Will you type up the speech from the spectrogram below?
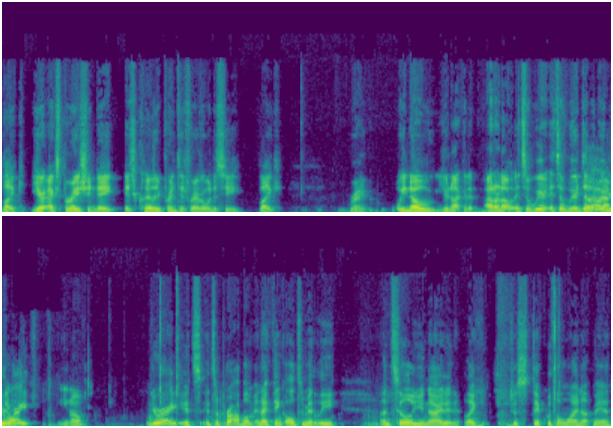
like your expiration date is clearly printed for everyone to see like Right. we know you're not gonna i don't know it's a weird it's a weird No, you're right. you know You're right. It's it's a problem, and I think ultimately, until United like just stick with the lineup, man.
